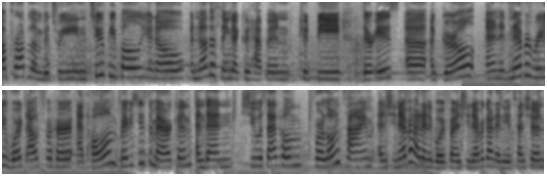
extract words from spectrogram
a problem between two people, you know. Another thing that could happen could be there is a, a, girl and it never really worked out for her at home. Maybe she's American and then she was at home for a long time and she never had any boyfriend, she never got any attention.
